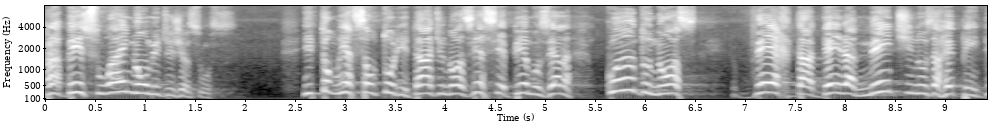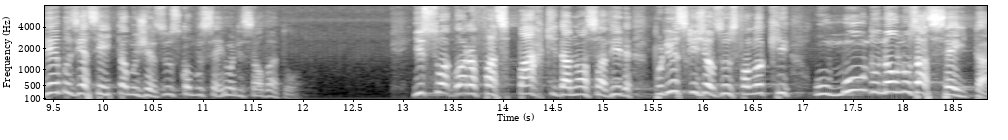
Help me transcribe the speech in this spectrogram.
para abençoar em nome de Jesus. Então, essa autoridade nós recebemos ela quando nós verdadeiramente nos arrependemos e aceitamos Jesus como Senhor e Salvador. Isso agora faz parte da nossa vida. Por isso que Jesus falou que o mundo não nos aceita,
